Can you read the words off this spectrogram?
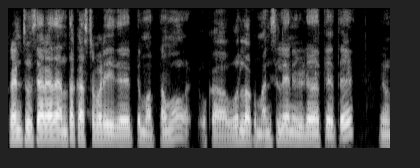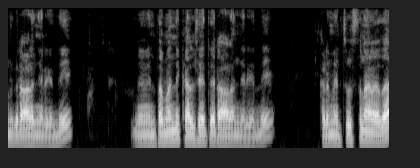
ఫ్రెండ్స్ చూసారు కదా ఎంత కష్టపడి ఇది అయితే మొత్తము? ఒక ఊర్లో ఒక మనిషి లేని వీడియో అయితే అయితే మీ ముందుకు రావడం జరిగింది. మేము ఇంతమంది కలిసి అయితే రావడం జరిగింది. ఇక్కడ మీరు చూస్తున్నారు కదా?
